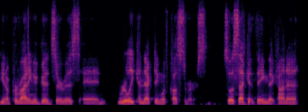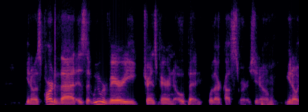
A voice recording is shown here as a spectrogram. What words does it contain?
you know providing a good service and really connecting with customers so a second thing that kind of you know as part of that is that we were very transparent and open with our customers you know mm-hmm. you know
